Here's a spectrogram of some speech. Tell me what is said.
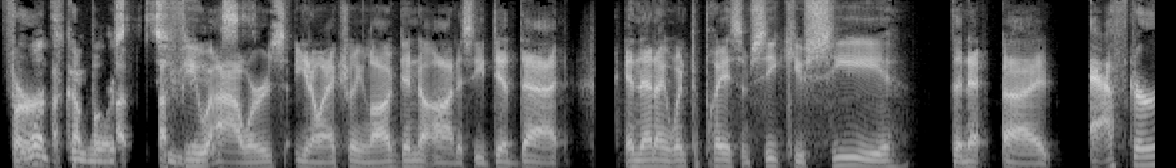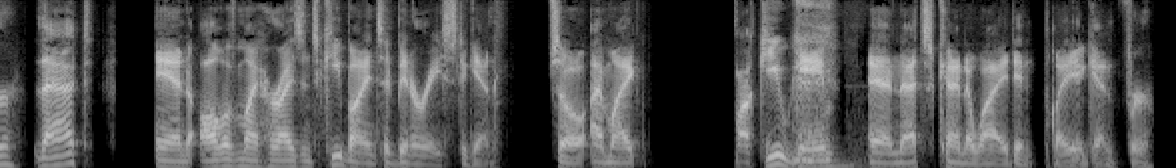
for a couple a, a few days. hours. You know, I actually logged into Odyssey, did that, and then I went to play some CQC the net uh, after that, and all of my Horizons keybinds had been erased again. So I'm like, "Fuck you, game," and that's kind of why I didn't play again for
